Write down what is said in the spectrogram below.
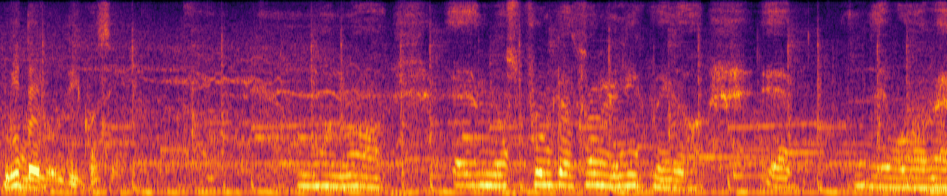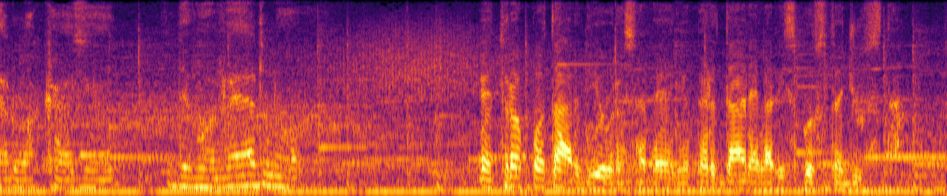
Mi deludi così. No, no, è lo spurgatore liquido. e devo averlo a casa. Devo averlo. È troppo tardi ora, Saverio, per dare la risposta giusta.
